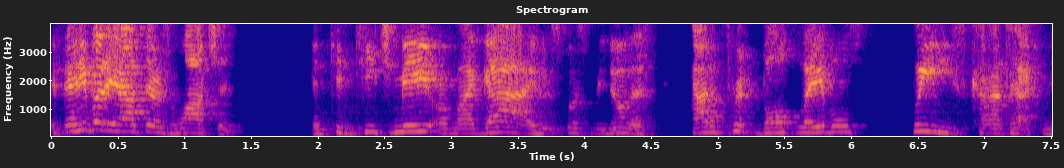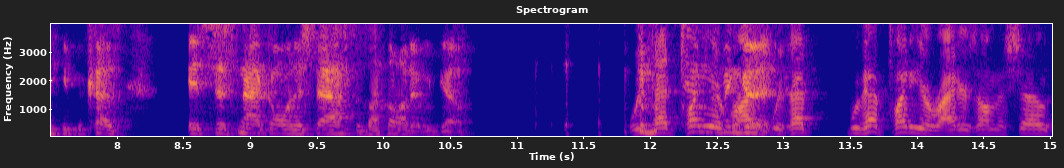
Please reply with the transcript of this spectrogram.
If anybody out there is watching and can teach me or my guy who's supposed to be doing this how to print bulk labels, please contact me because it's just not going as fast as I thought it would go. We've had plenty of writers. good. We've had we've had plenty of writers on the show.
